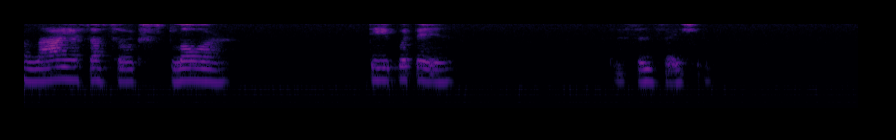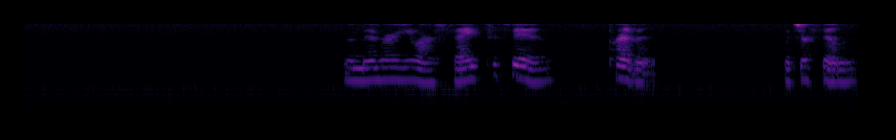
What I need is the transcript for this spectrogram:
Allow yourself to explore deep within that sensation. Remember, you are safe to feel present with your feelings.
